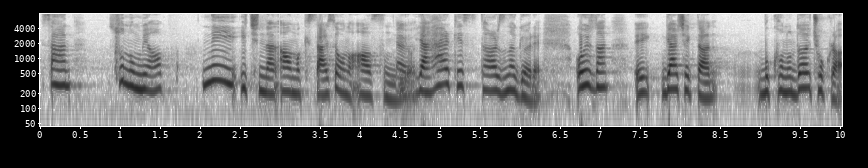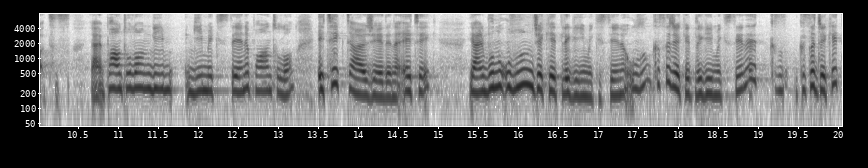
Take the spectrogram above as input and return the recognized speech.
sen sunum yap, neyi içinden almak isterse onu alsın diyor. Evet. Yani herkes tarzına göre. O yüzden e, gerçekten bu konuda çok rahatız. Yani pantolon giy- giymek isteyene pantolon, etek tercih edene etek. Yani bunu uzun ceketle giymek isteyene uzun, kısa ceketle giymek isteyene kıs- kısa ceket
